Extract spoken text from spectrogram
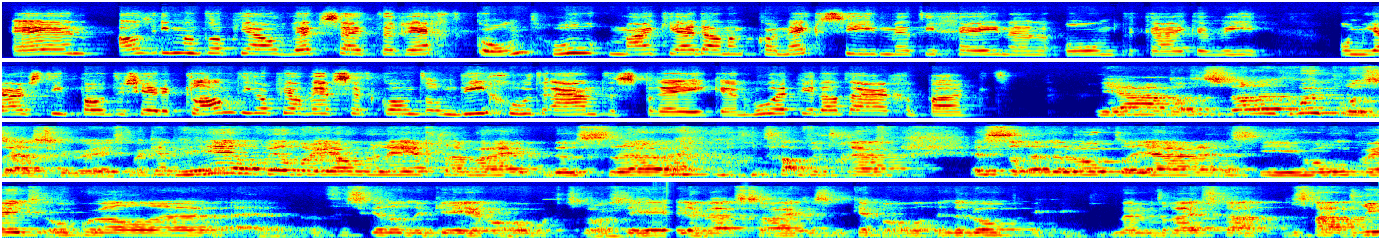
En als iemand op jouw website terechtkomt, hoe maak jij dan een connectie met diegene om te kijken wie, om juist die potentiële klant die op jouw website komt, om die goed aan te spreken? Hoe heb je dat aangepakt? Ja, dat is wel een groeiproces geweest. Maar ik heb heel veel van jou geleerd daarbij. Dus uh, wat dat betreft is er in de loop der jaren is die homepage ook wel uh, verschillende keren, ook trouwens de hele website. Dus ik heb al in de loop, ik, mijn bedrijf staat, bestaat 3,5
